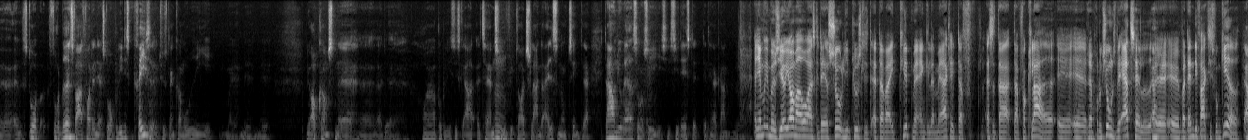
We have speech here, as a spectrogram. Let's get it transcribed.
øh, stor, stort medansvar for den der store politiske krise, Tyskland kom ud i med med, med opkomsten af, af, af højere populistiske alternativ mm. i Deutschland og alle sådan nogle ting der. Der har hun jo været, så at sige, i sit S den, den her gang. Altså, jeg, må, jeg, må sige, jeg var meget overrasket, da jeg så lige pludselig, at der var et klip med Angela Merkel, der, altså, der, der forklarede øh, øh, reproduktions ved tallet ja. øh, øh, hvordan det faktisk fungerede. Ja.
